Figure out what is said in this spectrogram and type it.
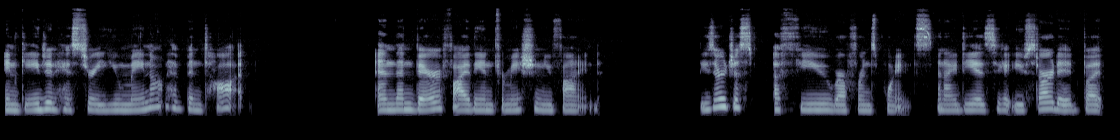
engage in history you may not have been taught, and then verify the information you find. These are just a few reference points and ideas to get you started, but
